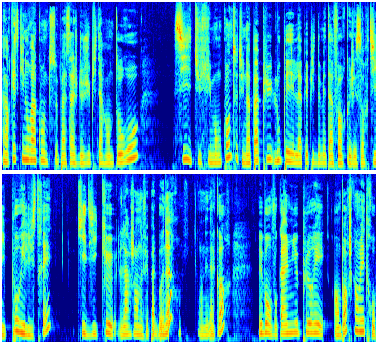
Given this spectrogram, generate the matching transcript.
Alors qu'est-ce qui nous raconte ce passage de Jupiter en taureau? Si tu suis mon compte, tu n'as pas pu louper la pépite de métaphore que j'ai sortie pour illustrer, qui dit que l'argent ne fait pas le bonheur, on est d'accord Mais bon, vaut quand même mieux pleurer en Porsche qu'en métro.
